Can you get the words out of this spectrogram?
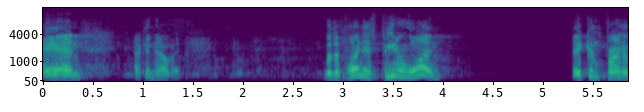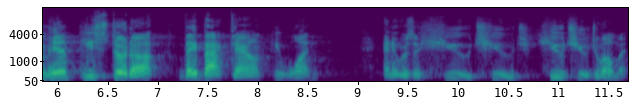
And I couldn't help it. But the point is, Peter won. They confronted him. He stood up. They backed down. He won. And it was a huge, huge, huge, huge moment.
